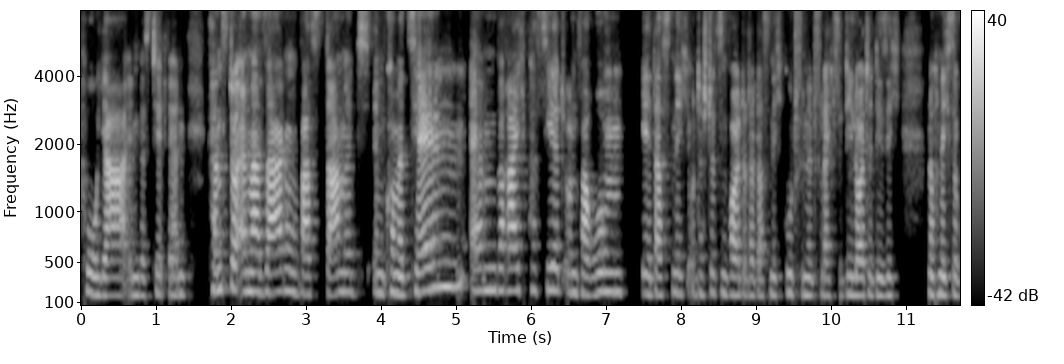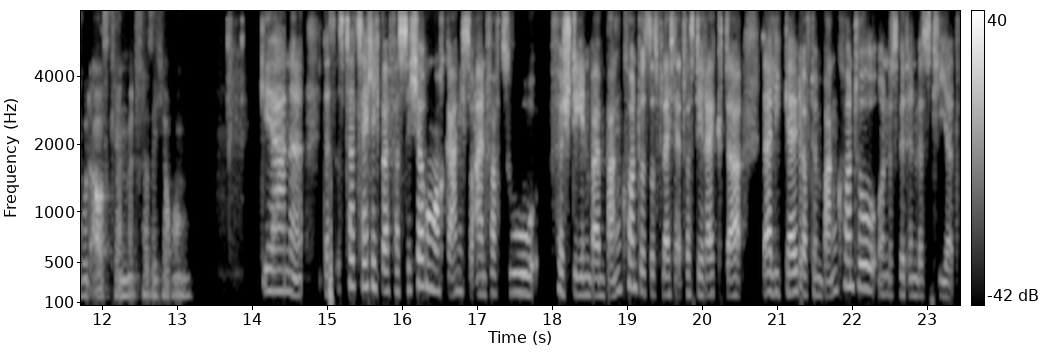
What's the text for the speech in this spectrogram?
pro Jahr investiert werden. Kannst du einmal sagen, was damit im kommerziellen ähm, Bereich passiert und warum ihr das nicht unterstützen wollt oder das nicht gut findet, vielleicht für die Leute, die sich noch nicht so gut auskennen mit Versicherungen? Gerne. Das ist tatsächlich bei Versicherungen auch gar nicht so einfach zu verstehen. Beim Bankkonto ist das vielleicht etwas direkter. Da liegt Geld auf dem Bankkonto und es wird investiert.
